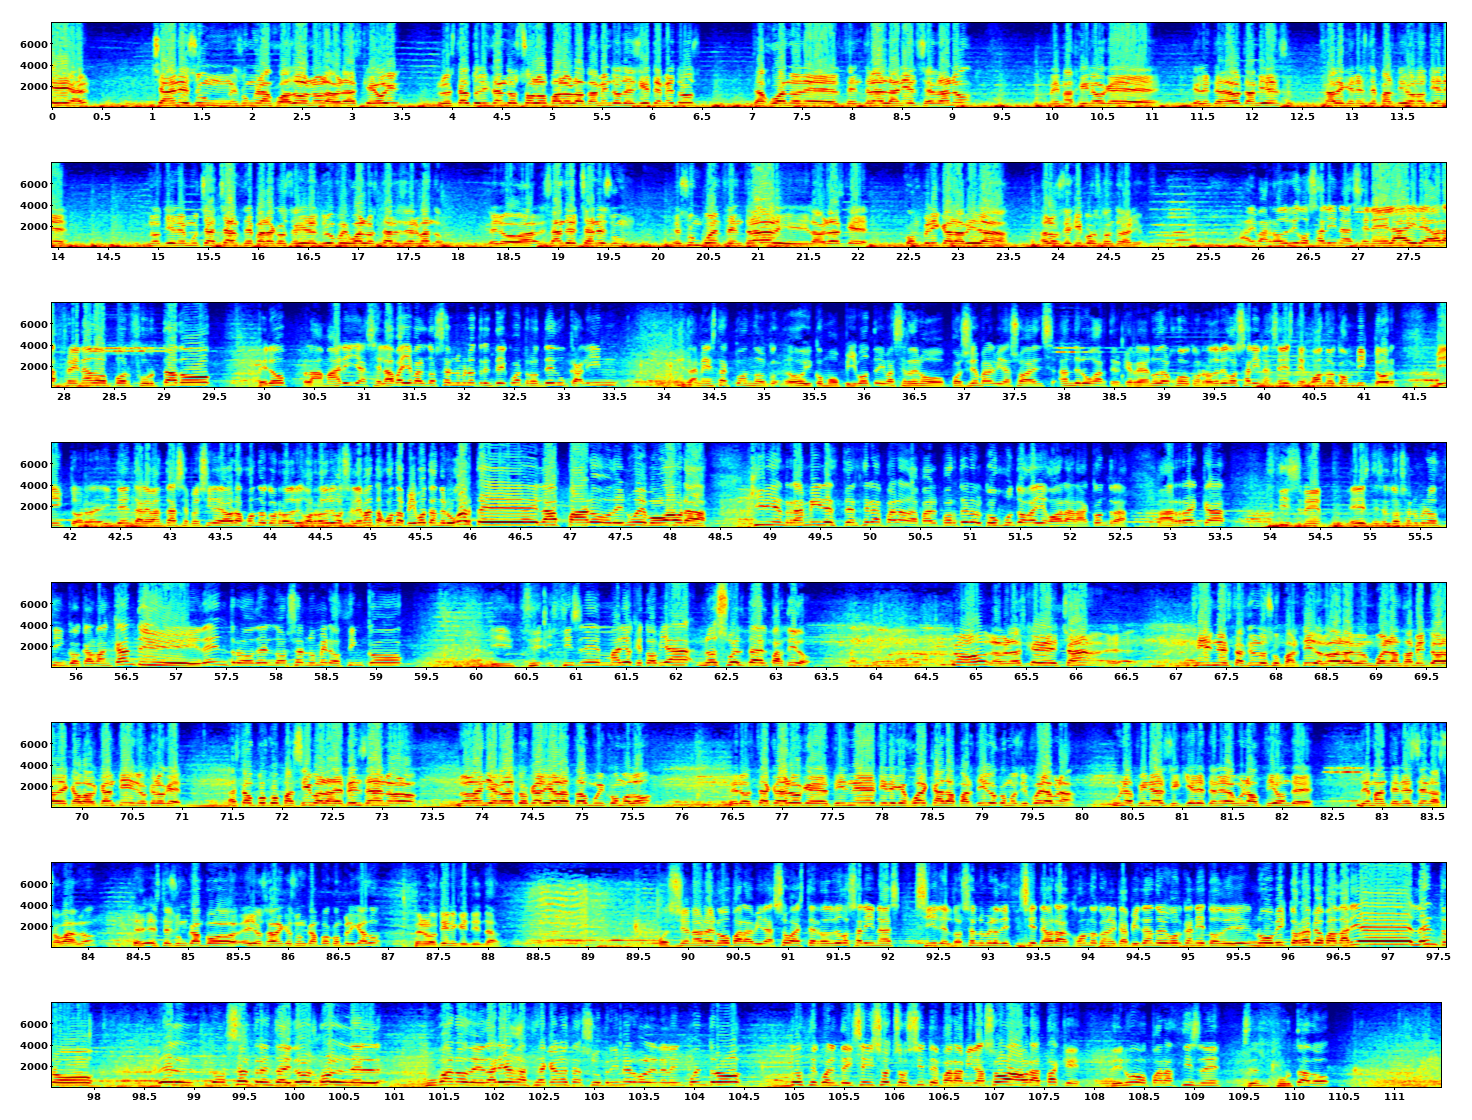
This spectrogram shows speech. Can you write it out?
Chan es un, es un gran jugador, ¿no? La verdad es que hoy lo está utilizando solo para los lanzamientos de 7 metros. Está jugando en el central Daniel Serrano. Me imagino que, el entrenador también sabe que en este partido no tiene, no tiene mucha chance para conseguir el triunfo, igual lo está reservando. Pero Alexander Chan es un, es un buen central y la verdad es que complica la vida a los equipos contrarios. Ahí va Rodrigo Salinas en el aire, ahora frenado por Furtado, pero la amarilla se la va a llevar el dorsal número 34 de Ducalín, que también está actuando hoy como pivote y va a ser de nuevo posición para el Vidasoa. Es Ander Ugarte el que reanuda el juego con Rodrigo Salinas, este jugando con Víctor. Víctor intenta levantarse, pero sigue ahora jugando con Rodrigo. Rodrigo se levanta jugando a pivote. Ander Ugarte la paró de nuevo ahora. Kirian Ramírez, tercera parada para el portero del conjunto gallego. Ahora la contra arranca Cisne. Este es el dorsal número 5, Calvancanti, dentro del dorsal número 5. Y Cisne Mario que todavía no suelta el partido. No, la verdad es que eh, Cisne está haciendo su partido, ¿no? Ahora veo un buen lanzamiento ahora de Cavalcanti. Yo creo que ha estado un poco pasiva la defensa, no, no la han llegado a tocar y ha lanzado muy cómodo. Pero está claro que Cisne tiene que jugar cada partido como si fuera una, una final si quiere tener alguna opción de, de mantenerse en la Soval, ¿no? Este es un campo, ellos saben que es un campo complicado, pero lo tienen que intentar. Posición ahora de nuevo para Vidasoa. Este Rodrigo Salinas sigue el dorsal número 17. Ahora jugando con el capitán de Igor Canieto. De nuevo Víctor rápido para Dariel. Dentro del dorsal 32. Gol del cubano de Dariel García que anota su primer gol en el encuentro. 12-46, 8-7 para Vidasoa. Ahora ataque de nuevo para Cisne. Se furtado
